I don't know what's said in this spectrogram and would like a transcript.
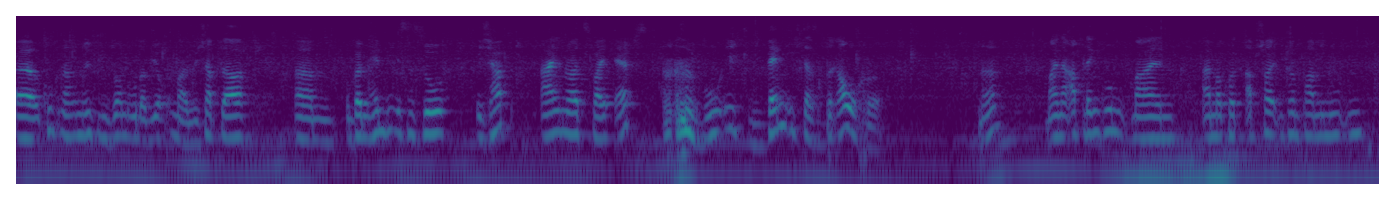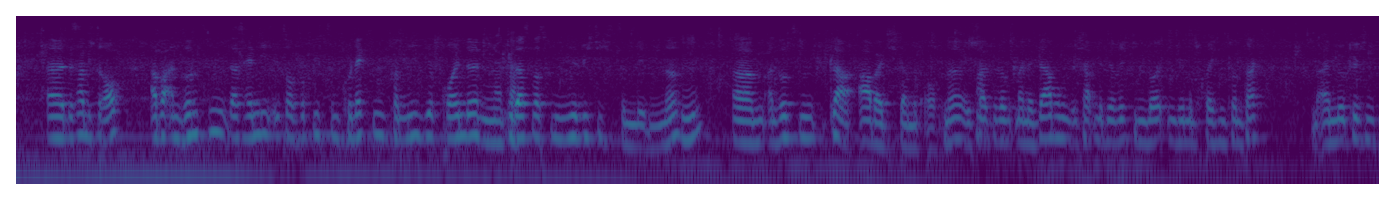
Äh, guck nach dem richtigen Genre oder wie auch immer. Also ich habe da, ähm, und beim Handy ist es so, ich habe ein oder zwei Apps, wo ich, wenn ich das brauche, ne, meine Ablenkung, mein einmal kurz abschalten für ein paar Minuten, äh, das habe ich drauf. Aber ansonsten, das Handy ist auch wirklich zum Connecten, Familie, Freunde, für das, was mir wichtig ist im Leben. Ne? Mhm. Ähm, ansonsten, klar, arbeite ich damit auch. Ne? Ich schalte damit meine Werbung, ich habe mit den richtigen Leuten dementsprechend Kontakt und allem möglichen.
